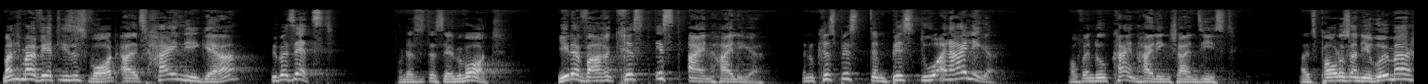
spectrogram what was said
Manchmal wird dieses Wort als heiliger übersetzt. Und das ist dasselbe Wort. Jeder wahre Christ ist ein Heiliger. Wenn du Christ bist, dann bist du ein Heiliger. Auch wenn du keinen Heiligenschein siehst. Als Paulus an die Römer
